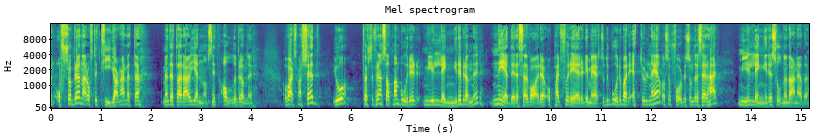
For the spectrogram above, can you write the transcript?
En offshorebrønn er ofte tigangeren dette, men dette er gjennomsnitt alle brønner. Og hva er det som har skjedd? Jo, Først og fremst at Man borer mye lengre brønner nede i reservoaret og perforerer de mer. Så Du borer bare ett hull ned, og så får du som dere ser her, mye lengre sone der nede.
